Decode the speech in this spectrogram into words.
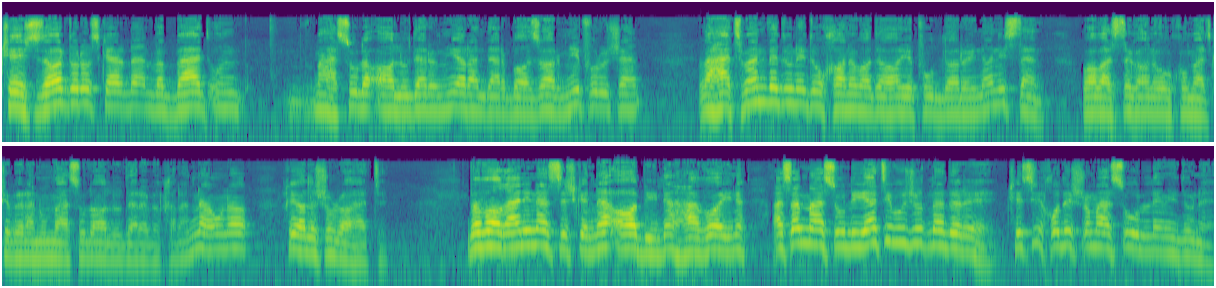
کشزار درست کردن و بعد اون محصول آلوده رو میارن در بازار میفروشن و حتما بدونید اون خانواده های پولدار و اینا نیستن. وابستگان حکومت که برن اون محصول آلوده رو بخرن. نه اونا خیالشون راحته. و واقعا این هستش که نه آبی نه هوایی نه اصلا مسئولیتی وجود نداره. کسی خودش رو مسئول نمی‌دونه.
